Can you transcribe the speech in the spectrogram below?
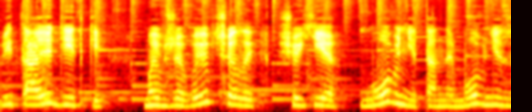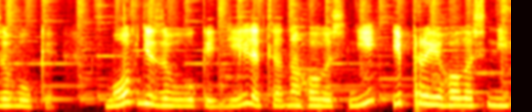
Вітаю, дітки! Ми вже вивчили, що є мовні та немовні звуки. Мовні звуки діляться на голосні і приголосні.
